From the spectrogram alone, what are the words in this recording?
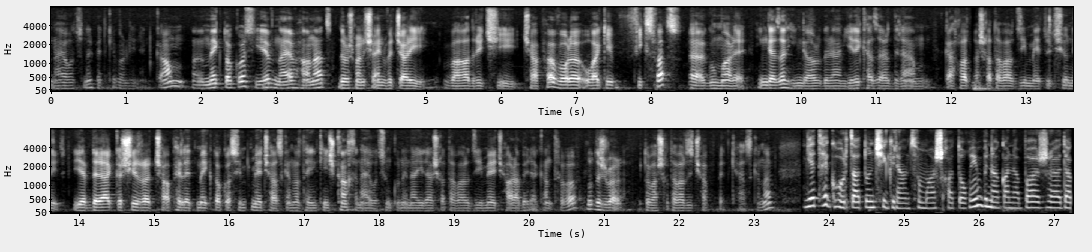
խնայողություններ պետք է որ լինեն կամ 1% եւ նաեւ հանած դրոշմանիշային վճարի բաղադրիչի չափը, որը ուղղակի ֆիքսված գումար է 5500 դրամ, 3000 դրամ կախված աշխատավարձի մեծությունից եւ դրա կշիռը չափել այդ 1%-ի մեջ հասկանալ թե ինքը ինչքան խնայողություն կունենա իր աշխատավարձի մեջ հարաբերական թվով, ու դժվար է, որտեղ աշխատավարձի չափը պետք է հասկանալ։ Եթե գործատուն չի գրանցում աշխատողին, բնականաբար դա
